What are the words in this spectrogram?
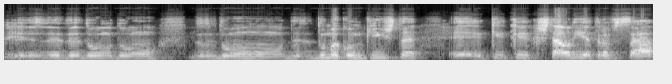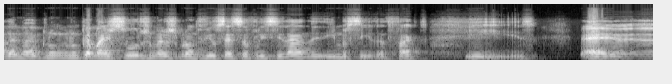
de, de, de, de, uma conquista eh, que, que, que, está ali atravessada, é? que nunca mais surge, mas pronto, viu-se essa felicidade imersida, de facto. E é,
